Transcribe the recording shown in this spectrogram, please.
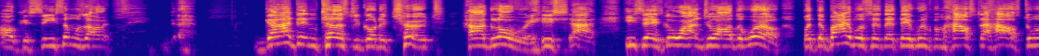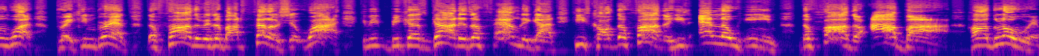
oh, can see someone's already God didn't tell us to go to church High glory. He shot. He says, go out into all the world. But the Bible says that they went from house to house doing what? Breaking bread. The Father is about fellowship. Why? Because God is a family God. He's called the Father. He's Elohim, the Father, Abba, high glory.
